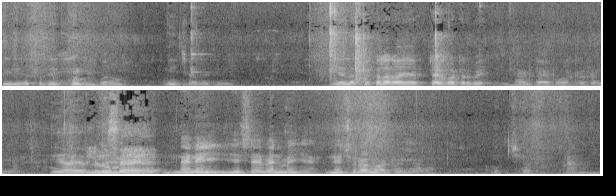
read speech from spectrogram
दीजिएगा तो देखेंगे एक बार हम नीचे वाले से ये अलग का कलर आया टैप वाटर पे। हाँ टैप वाटर का ये। ये आया ब्लू ब्लू में नहीं नहीं ये सेवन में ही है नेचुरल वाटर ही आ रहा। अच्छा। हाँ।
